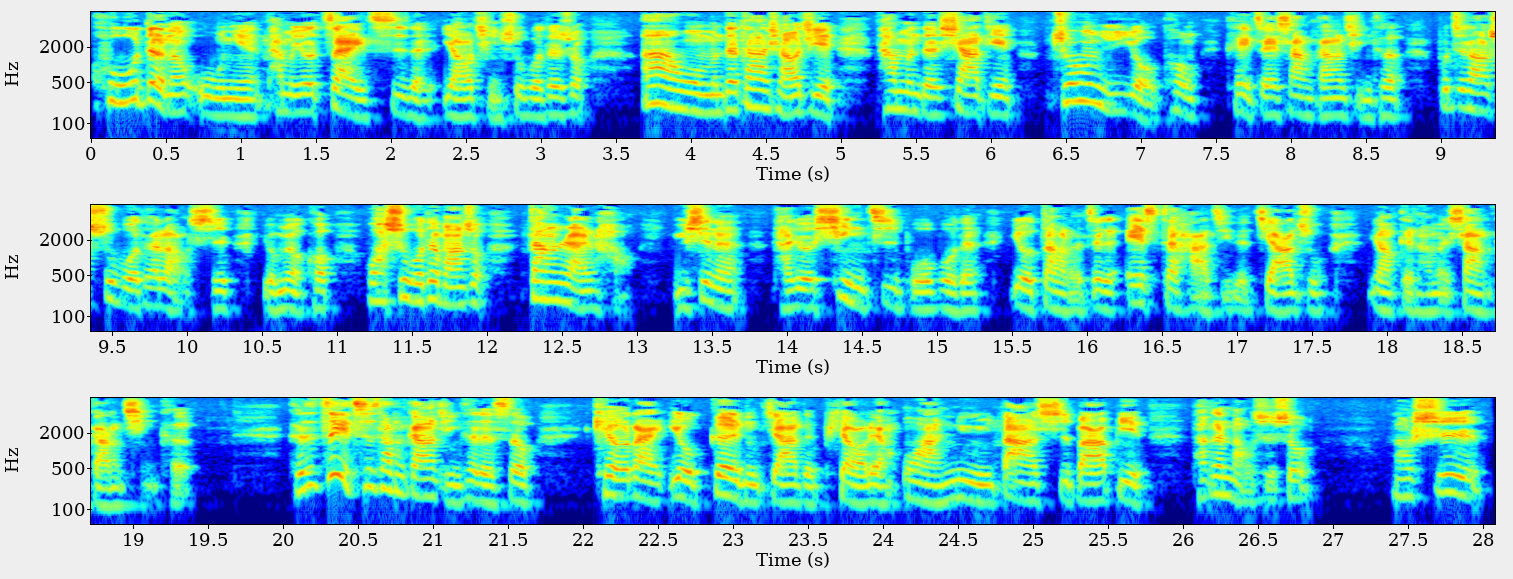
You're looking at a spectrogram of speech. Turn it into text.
苦等了五年，他们又再一次的邀请舒伯特说：“啊，我们的大小姐，他们的夏天终于有空可以再上钢琴课，不知道舒伯特老师有没有空？”哇，舒伯特马上说：“当然好。”于是呢，他就兴致勃勃的又到了这个 Esterházy 的家族，要跟他们上钢琴课。可是这次上钢琴课的时候，Caroline 又更加的漂亮，哇，女大十八变。他跟老师说：“老师，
